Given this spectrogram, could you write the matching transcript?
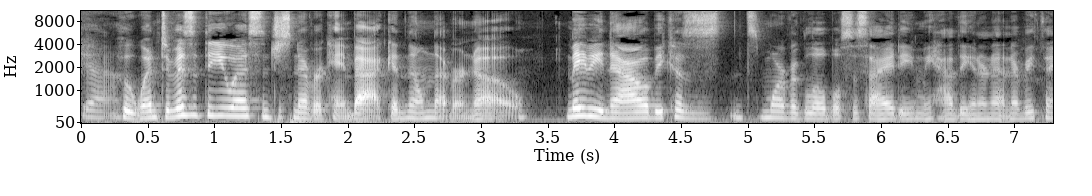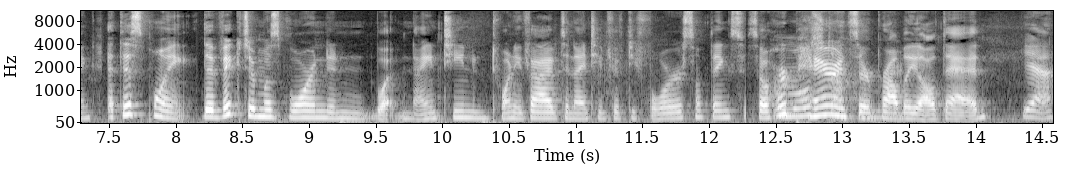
Yeah. who went to visit the US and just never came back, and they'll never know. Maybe now because it's more of a global society and we have the internet and everything. At this point, the victim was born in what 1925 to 1954 or something. So her Almost parents are probably all dead. Yeah.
